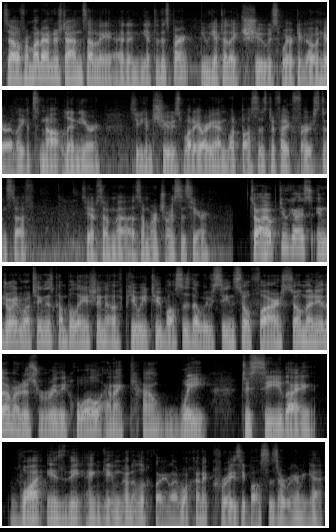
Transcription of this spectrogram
So from what I understand, sadly I didn't get to this part. You get to like choose where to go here. Like it's not linear. So you can choose what area and what bosses to fight first and stuff. So you have some uh, some more choices here. So I hope you guys enjoyed watching this compilation of PoE2 bosses that we've seen so far. So many of them are just really cool and I can't wait to see like what is the end game gonna look like? Like what kind of crazy bosses are we gonna get?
